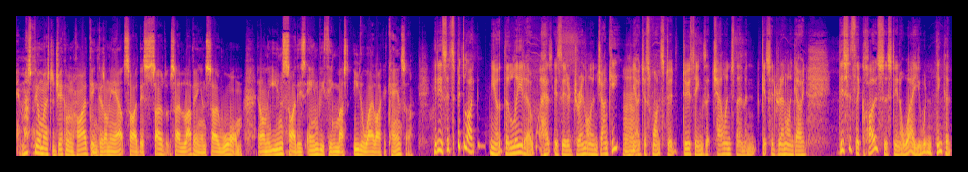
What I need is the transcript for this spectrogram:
It must be almost a Jekyll and Hyde thing because on the outside they're so so loving and so warm, and on the inside this envy thing must eat away like a cancer. It is. It's a bit like you know the leader has is an adrenaline junkie. Mm-hmm. You know, just wants to do things that challenge them and gets adrenaline going. This is the closest in a way. You wouldn't think it,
